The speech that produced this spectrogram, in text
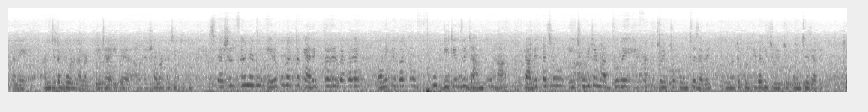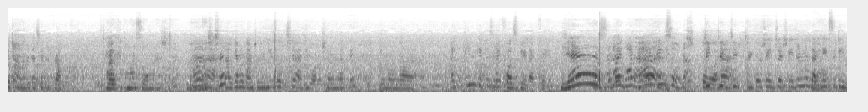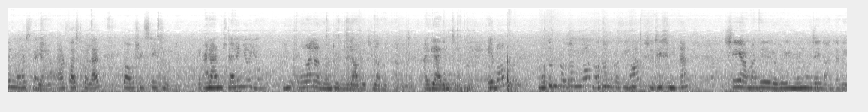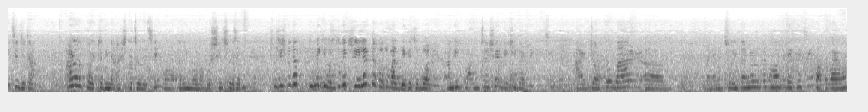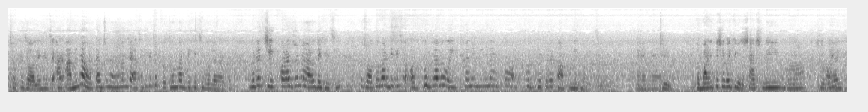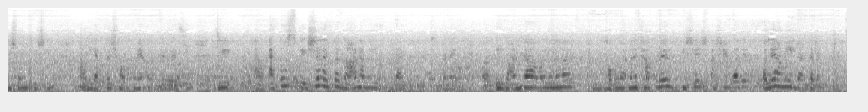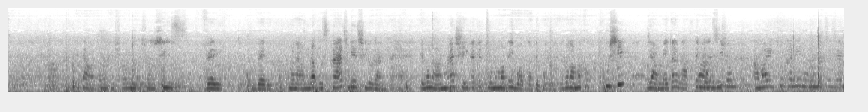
মানে আমি যেটা বললাম আর কি, এটা এটা আমাদের সবার কাছে একটি খুব স্পেশাল ফিল্ম এবং এরকম একটা ক্যারেক্টারের ব্যাপারে অনেকে হয়তো খুব ডিটেলসে জানতো না। তাদের কাছেও এই ছবিটার মাধ্যমে এরকম একটা চরিত্র পৌঁছে যাবে, এরকম একটা প্রতিবাদী চরিত্র পৌঁছে যাবে, সেটা আমাদের কাছে একটা প্রাপ্তি। কালকে তোমার সং আসছে হ্যাঁ হ্যাঁ আসছে কালকে আমার গানটা রিলিজ হচ্ছে আজই বড় রাতে এবং I think it is my first playback for yes oh my god হ্যাঁ think so, না? ঠিক ঠিক হ্যাঁ, ঠিক ঠিক তো সেই সেই জন্য that. Makes it even more special R first কোলার তো অবশ্যই stay tune And I'm telling you, you, you all are going to love it, love it, love it. I guarantee. এবং নতুন প্রজন্ম নতুন প্রতিভা সুচিস্মিতা সে আমাদের হরি মন মজায় গানটা গেয়েছে যেটা আরও কয়েকটা দিনে আসতে চলেছে। এবং আপনাদের মন অবশ্যই ছুঁয়ে যাবে। সুচিস্মিতা তুমি কি বলছো? তুমি ট্রেলারটা কতবার দেখেছ? বলো। আমি পঞ্চাশের বেশিবার দেখেছি। আর যতবার মানে আমি চৈতন্য রূপে তোমাকে দেখেছি ততবার আমার চোখে জল এসেছে। আর আমি না ওটার জন্য আমি বললাম যে আচ্ছা ঠিক আছে প্রথমবার দেখেছি বলে হয়তো। আমি ওটা চেক করার জন্য আরও দেখেছি। তো যতবার দেখেছি অদ্ভুতভাবে ওইখানে গিয়ে না একটা অদ্ভুত ভেতরে কাঁপুনি হচ্ছে। তো বাড়িতে সবাই কি বলে শাশুড়ি মা সবাই ভীষণ খুশি। আমি একটা স্বপ্নের মধ্যে রয়েছি যে এত স্পেশাল একটা গান আমি গাইতে পেরেছি। মানে এই গানটা আমার মনে হয় ভগবান মানে ঠাকুরের বিশেষ আশীর্বাদের ফলে আমি এই গানটা গাইতে পেরেছি। এটা আমার জন্য ভীষণ ভীষণ ইজ ভেরি ভেরি মানে আমরা ও স্ক্র্যাচ গিয়েছিল গানটা হ্যাঁ। এবং আমরা সেইটাকে কোনো মতেই বদলাতে পারিনি এবং আমরা খুব খুশি যে আমরা এটা রাখতে তো পেরেছি। ভীষণ। আমার একটুখানি মনে হচ্ছে যে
